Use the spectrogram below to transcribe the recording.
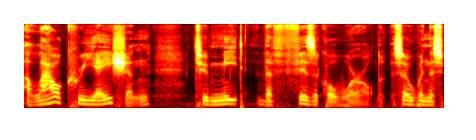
allow creation to meet the physical world. So when this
